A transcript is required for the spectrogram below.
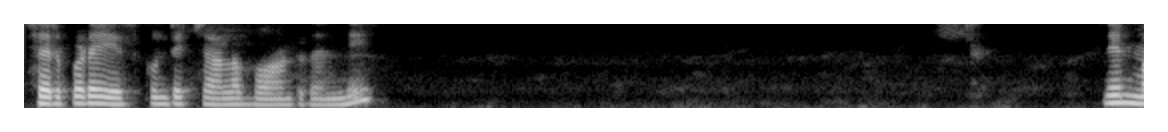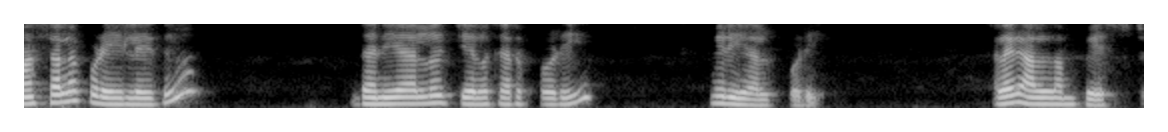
సరిపడా వేసుకుంటే చాలా బాగుంటుందండి. నేను మసాలా పొడి వేయలేదు. ధనియాలు జీలకర్ర పొడి మిరియాల పొడి అలాగే అల్లం పేస్ట్.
